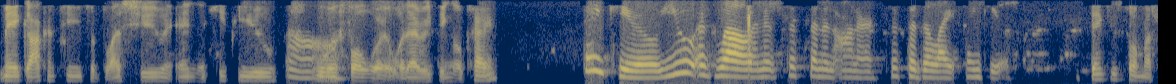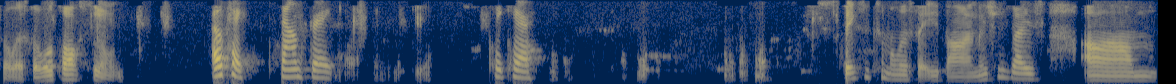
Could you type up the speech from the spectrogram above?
may God continue to bless you and, and keep you Aww. moving forward with everything. Okay. Thank you. You as well. And it's just been an honor. Just a delight. Thank you. Thank you so much, Melissa. We'll talk soon. Okay. Sounds great. Thank you. Take care. Thank you to Melissa A Bond. Make sure you guys um,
